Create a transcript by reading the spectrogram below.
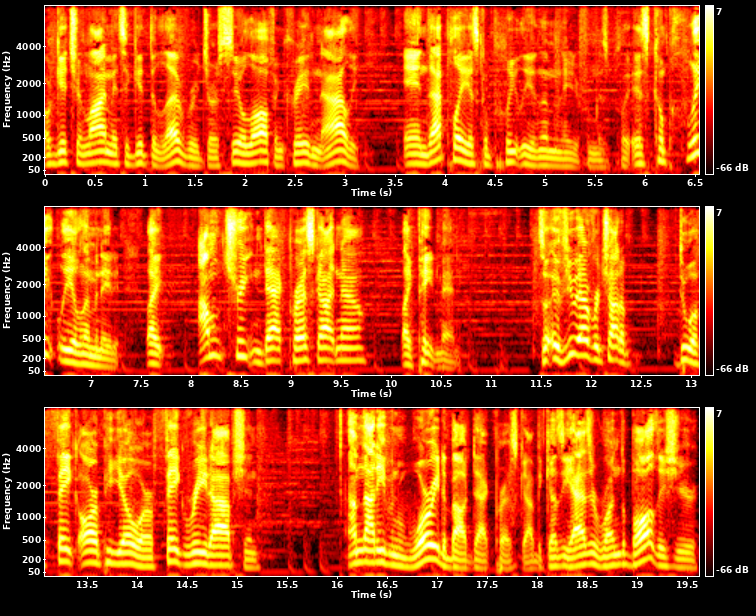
or get your lineman to get the leverage or seal off and create an alley. And that play is completely eliminated from this play. It's completely eliminated. Like I'm treating Dak Prescott now like Peyton Manning. So if you ever try to do a fake RPO or a fake read option, I'm not even worried about Dak Prescott because he hasn't run the ball this year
